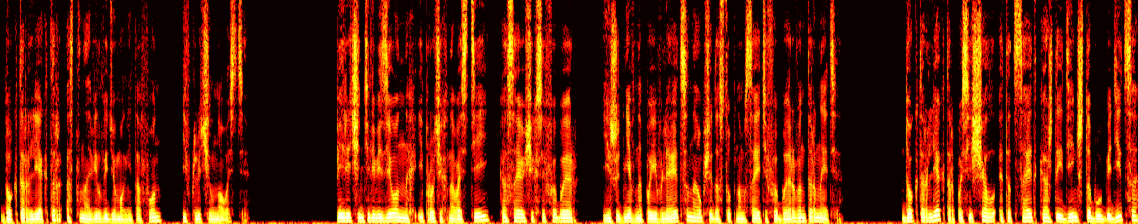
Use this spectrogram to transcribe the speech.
Доктор Лектор остановил видеомагнитофон и включил новости. Перечень телевизионных и прочих новостей, касающихся ФБР, ежедневно появляется на общедоступном сайте ФБР в интернете. Доктор Лектор посещал этот сайт каждый день, чтобы убедиться,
